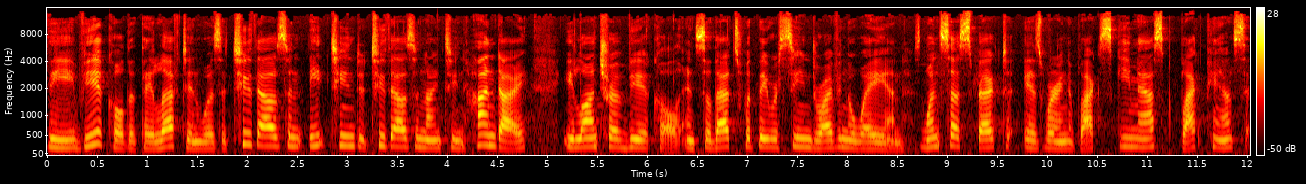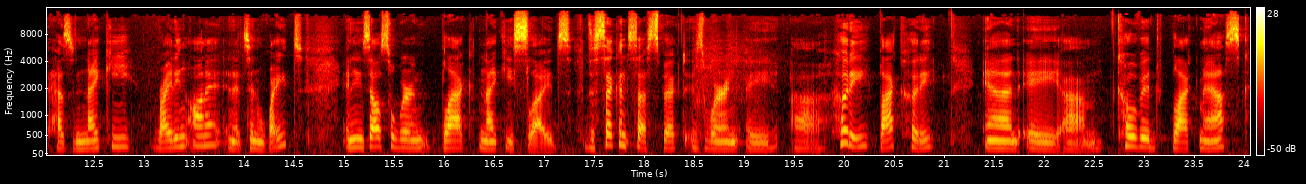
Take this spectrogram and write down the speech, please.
The vehicle that they left in was a 2018 to 2019 Hyundai Elantra vehicle, and so that's what they were seen driving away in. One suspect is wearing a black ski mask, black pants that has Nike writing on it, and it's in white, and he's also wearing black Nike slides. The second suspect is wearing a uh, hoodie, black hoodie, and a um, COVID black mask.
